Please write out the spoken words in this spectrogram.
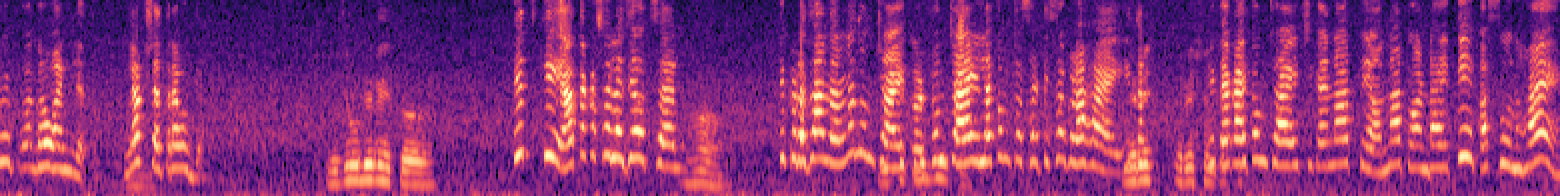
मी गहू आणले लक्षात राहू द्या. मी जेवली का इथं? तेच की आता कशाला जेवत चाल? हा. तिकडे जाणार ना तुमच्या आईकडे? तुमच्या आईला तुमच्यासाठी सगळं आहे हे इथं रे- रेशन तिथे काय तुमच्या आईची काय नाते नातवंड आहे ती का सून आहे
